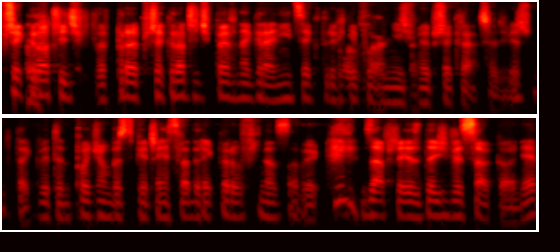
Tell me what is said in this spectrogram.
przekroczyć, przekroczyć pewne granice, których no nie tak, powinniśmy tak. przekraczać, wiesz, tak by ten poziom bezpieczeństwa dyrektorów finansowych zawsze jest dość wysoko, nie?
